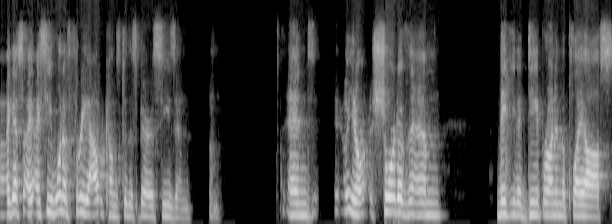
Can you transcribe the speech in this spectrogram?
I guess I, I see one of three outcomes to this Bears season, and you know, short of them making a deep run in the playoffs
